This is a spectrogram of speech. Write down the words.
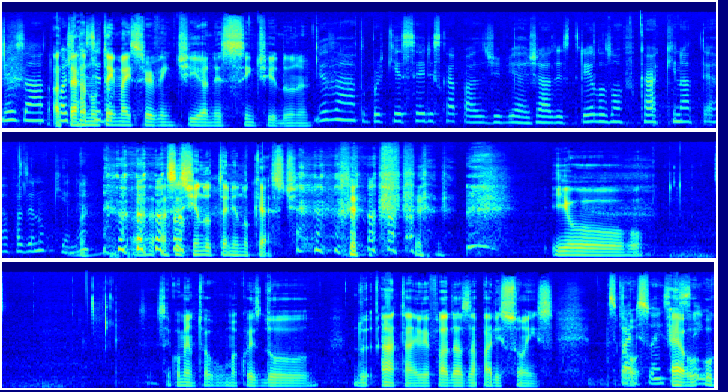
Exato. a Pode Terra não sido... tem mais serventia nesse sentido, né? Exato, porque seres capazes de viajar às estrelas vão ficar aqui na Terra fazendo o quê, né? Assistindo o Tanino Cast. e o... Você comentou alguma coisa do do, ah, tá. Eu ia falar das aparições. As aparições então, é, o, o,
